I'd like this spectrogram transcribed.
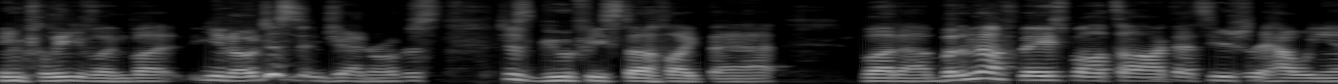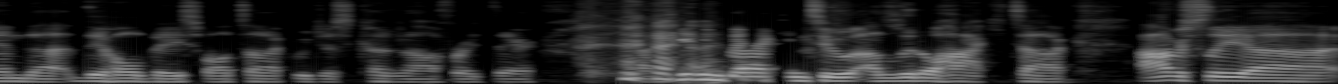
in Cleveland. But you know, just in general, just just goofy stuff like that. But uh, but enough baseball talk. That's usually how we end uh, the whole baseball talk. We just cut it off right there. Uh, getting back into a little hockey talk. Obviously, uh,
